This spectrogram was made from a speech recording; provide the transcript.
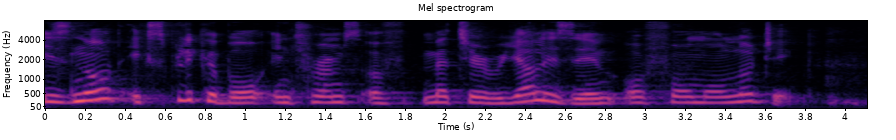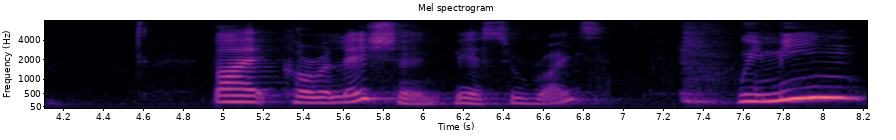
is not explicable in terms of materialism or formal logic. By correlation, Meillassoux writes, we mean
